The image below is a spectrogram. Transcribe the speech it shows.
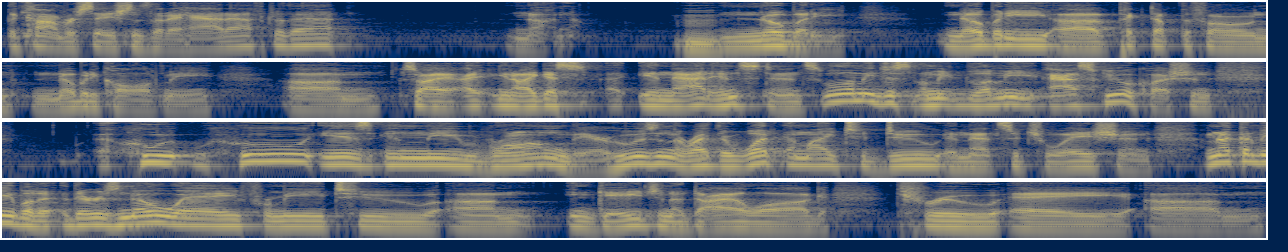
the conversations that I had after that, none. Nobody, nobody uh, picked up the phone. Nobody called me. Um, so I, I, you know, I guess in that instance, well, let me just let me let me ask you a question. Who who is in the wrong there? Who is in the right there? What am I to do in that situation? I'm not going to be able to. There is no way for me to um, engage in a dialogue through a um,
